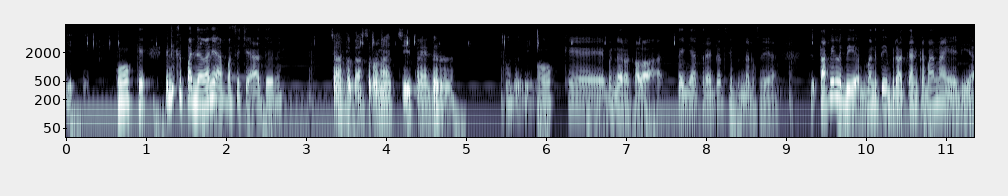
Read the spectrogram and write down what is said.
gitu oke ini kepanjangannya apa sih CAT ini catat astronaci trader. Oke, bener. Kalau T-nya trader sih bener sih ya. Tapi lebih menitik beratkan ke mana ya dia?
